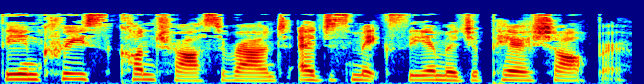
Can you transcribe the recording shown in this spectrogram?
The increased contrast around edges makes the image appear sharper.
